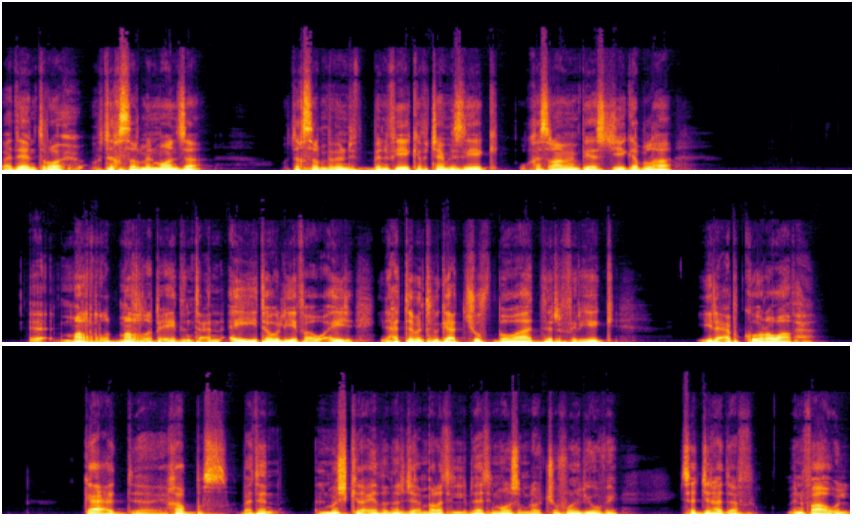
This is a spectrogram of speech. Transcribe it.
بعدين تروح وتخسر من مونزا. وتخسر من بن- بنفيكا في ال Champions League. وخسران من PSG قبلها. مره مرة بعيد أنت عن أي توليفة أو اي يعني حتى أنت قاعد تشوف بوادر فريق يلعب كورة واضحة. قاعد يخبص. بعدين المشكلة أيضا نرجع مباراه بداية الموسم لو تشوفون اليوفي يسجل هدف من فاول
